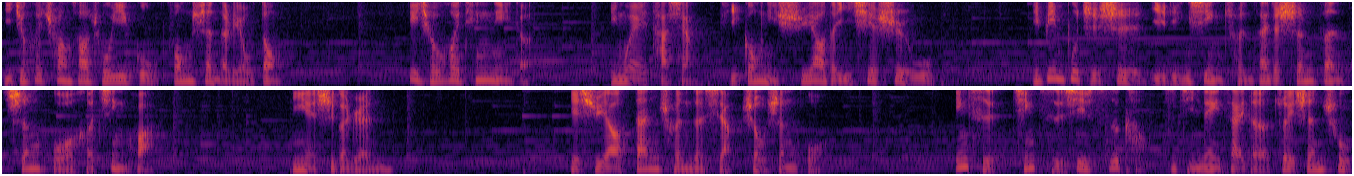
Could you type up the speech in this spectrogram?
你就会创造出一股丰盛的流动。地球会听你的，因为它想。提供你需要的一切事物，你并不只是以灵性存在的身份生活和进化，你也是个人，也需要单纯的享受生活。因此，请仔细思考自己内在的最深处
